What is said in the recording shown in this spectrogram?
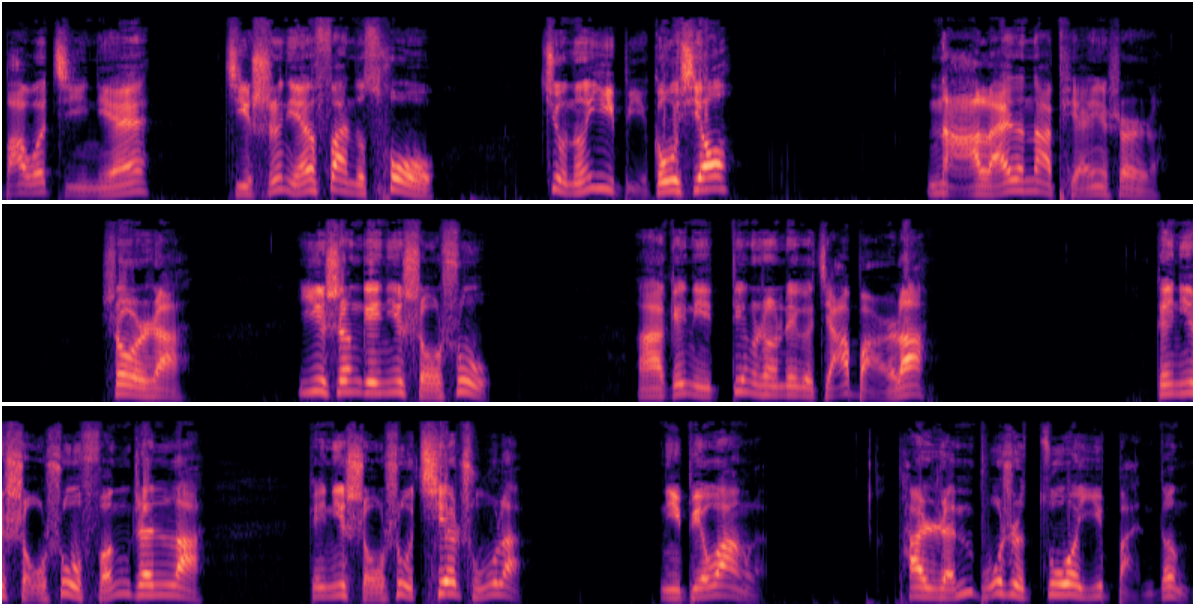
把我几年、几十年犯的错误就能一笔勾销？哪来的那便宜事儿啊？是不是啊？医生给你手术啊，给你钉上这个夹板了。给你手术缝针了，给你手术切除了，你别忘了，他人不是桌椅板凳，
